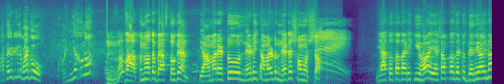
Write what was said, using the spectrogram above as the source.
মাথায় উঠে গেলে ভাইপো হয়নি এখনও? চাচা তুমি অত ব্যস্ত কেন? আমার একটু লেট হইছে আমার একটু নেটের সমস্যা। এত তাড়াতাড়ি কি হয়? এসব কাজ একটু দেরি হয় না?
